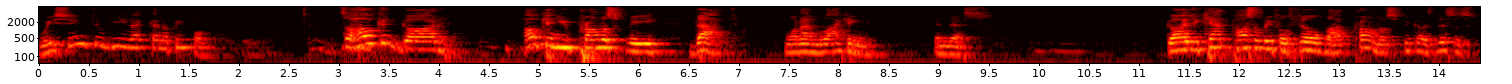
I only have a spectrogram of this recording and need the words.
We seem to be that kind of people. So how could God how can you promise me that when I'm lacking in this? God, you can't possibly fulfill that promise because this is,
